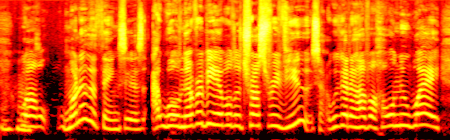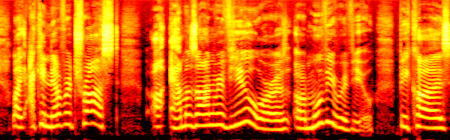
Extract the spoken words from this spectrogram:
Mm-hmm. Well, one of the things is I will never be able to trust reviews. We got to have a whole new way. Like I can never trust uh, Amazon review or or movie review because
